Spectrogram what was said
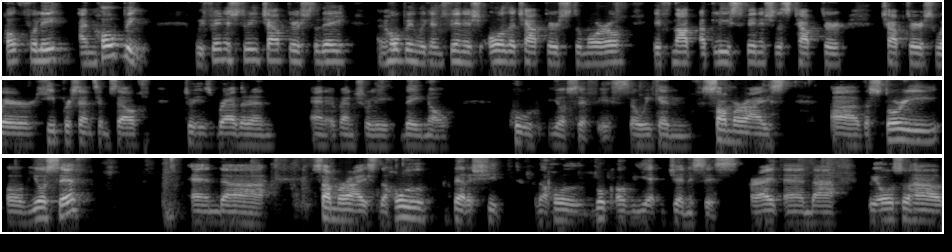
Hopefully, I'm hoping we finished three chapters today. I'm hoping we can finish all the chapters tomorrow. If not, at least finish this chapter, chapters where he presents himself to his brethren, and eventually they know who Joseph is. So we can summarize uh, the story of Joseph and uh, summarize the whole Bereshit, the whole book of Genesis. All right, and uh, we also have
